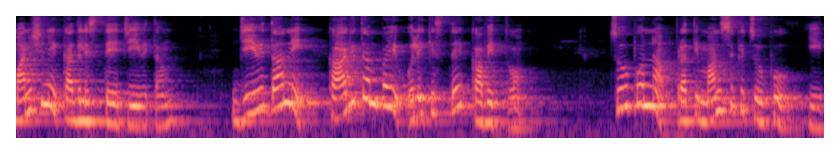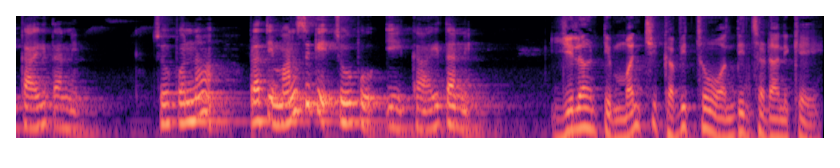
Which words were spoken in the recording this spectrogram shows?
మనిషిని కదిలిస్తే జీవితం జీవితాన్ని కాగితంపై ఉలికిస్తే కవిత్వం. చూపున్న ప్రతి మనసుకి చూపు ఈ కాగితాన్ని. చూపున్న ప్రతి మనసుకి చూపు ఈ కాగితాన్ని. ఇలాంటి మంచి కవిత్వం అందించడానికే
